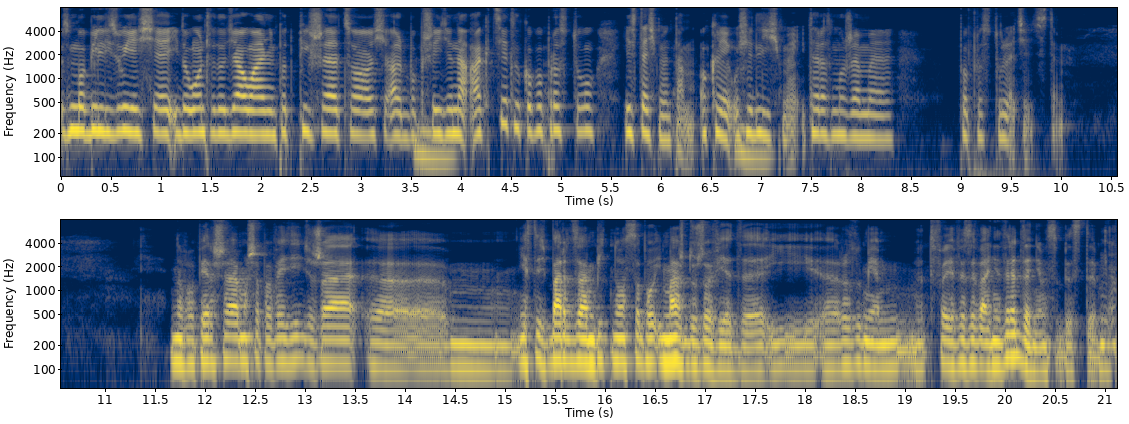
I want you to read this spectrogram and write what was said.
zmobilizuje się i dołączy do działań, podpisze coś albo mhm. przyjdzie na akcję, tylko po prostu jesteśmy tam. Okej, okay, mhm. usiedliśmy i teraz możemy po prostu lecieć z tym. No po pierwsze muszę powiedzieć, że yy, jesteś bardzo ambitną osobą i masz dużo wiedzy i e, rozumiem twoje wyzywanie z radzeniem sobie z tym. No,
